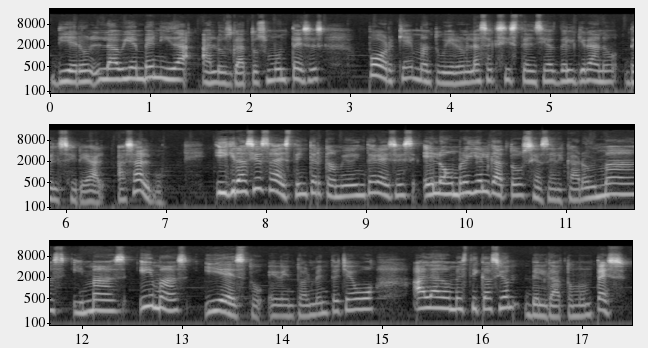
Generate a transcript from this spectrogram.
dieron la bienvenida a los gatos monteses porque mantuvieron las existencias del grano del cereal a salvo. Y gracias a este intercambio de intereses, el hombre y el gato se acercaron más y más y más y esto eventualmente llevó a la domesticación del gato montés.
